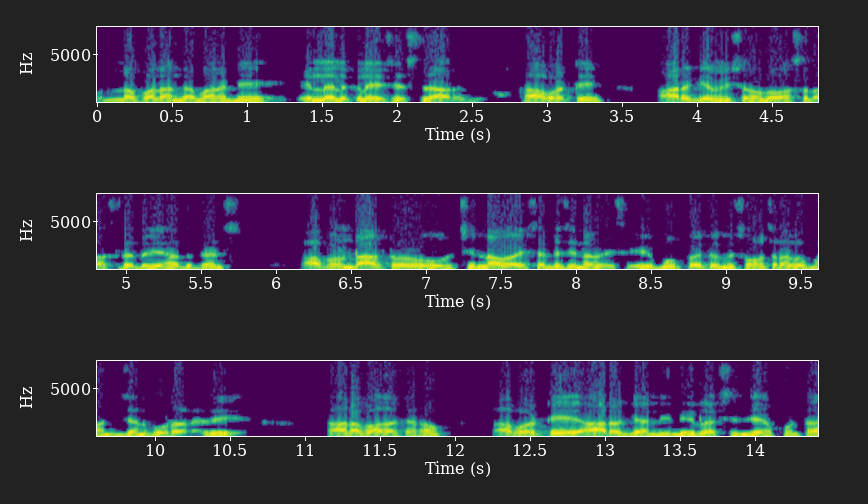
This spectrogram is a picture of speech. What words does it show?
ఉన్న ఫలంగా మనని ఎల్లెలకలు వేసేస్తుంది ఆరోగ్యం. కాబట్టి ఆరోగ్యం విషయంలో అసలు అశ్రద్ధ చేయదు ఫ్రెండ్స్. పాపం డాక్టర్ చిన్న వయసు అంటే చిన్న వయసు. ముప్పై తొమ్మిది సంవత్సరాలకు మంచి చనిపోవడం అనేది చాలా బాధాకరం. కాబట్టి ఆరోగ్యాన్ని నిర్లక్ష్యం చేయకుండా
